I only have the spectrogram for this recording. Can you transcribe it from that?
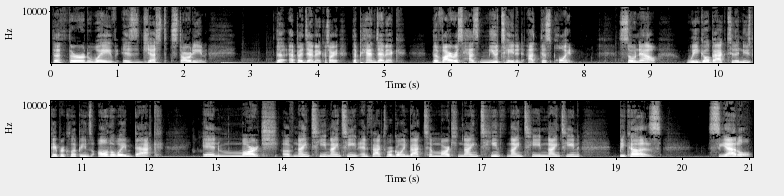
The third wave is just starting the epidemic, sorry, the pandemic, the virus has mutated at this point. So now we go back to the newspaper clippings all the way back in March of 1919. In fact, we're going back to March 19th, 1919, because Seattle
